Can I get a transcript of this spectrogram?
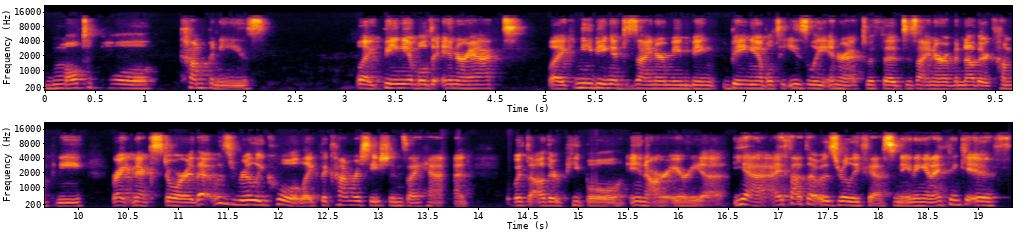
multiple companies like being able to interact like me being a designer me being being able to easily interact with the designer of another company right next door that was really cool. Like the conversations i had with the other people in our area. Yeah i thought that was really fascinating. And i think if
